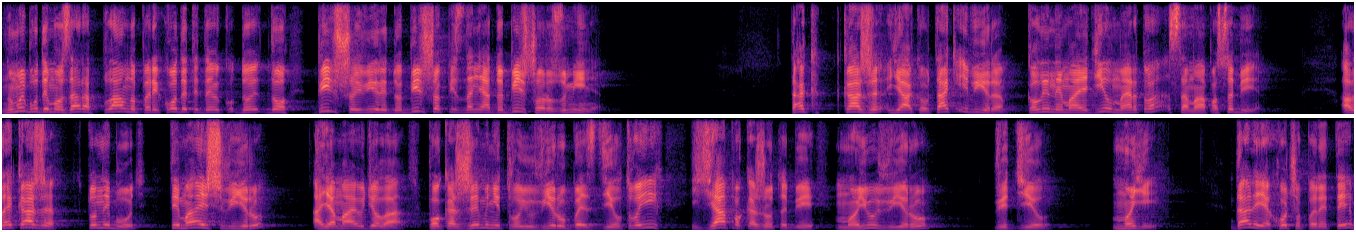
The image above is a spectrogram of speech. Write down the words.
Ну ми будемо зараз плавно переходити до, до, до більшої віри, до більшого пізнання, до більшого розуміння. Так каже Яков, так і віра, коли немає діл, мертва сама по собі. Але каже хто-небудь, ти маєш віру, а я маю діла. Покажи мені твою віру без діл твоїх, я покажу тобі мою віру від діл моїх. Далі я хочу перейти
